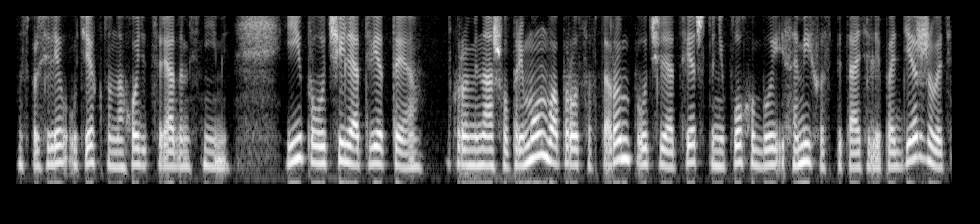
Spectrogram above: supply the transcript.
Мы спросили у тех, кто находится рядом с ними. И получили ответы кроме нашего прямого вопроса, второй мы получили ответ, что неплохо бы и самих воспитателей поддерживать,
